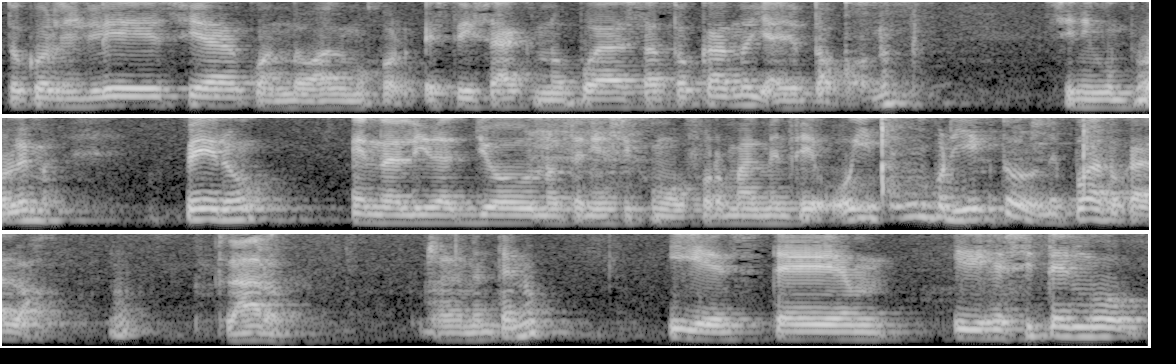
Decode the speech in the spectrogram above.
toco en la iglesia, cuando a lo mejor este Isaac no pueda estar tocando, ya yo toco, ¿no? Sin ningún problema. Pero en realidad yo no tenía así como formalmente, oye, tengo un proyecto donde pueda tocar el bajo, ¿no? Claro. Realmente no. Y este y dije, sí tengo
